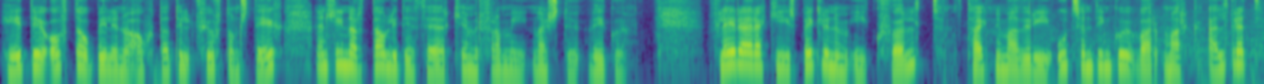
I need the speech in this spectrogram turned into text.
Hiti ofta á bylinu 8 til 14 steg en línar dálítið þegar kemur fram í næstu viku. Fleira er ekki í speiklinum í kvöld. Tæknimaður í útsendingu var Mark Eldredd.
